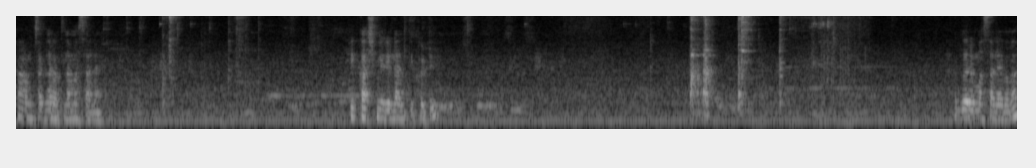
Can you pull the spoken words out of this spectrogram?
हा आमचा घरातला मसाला आहे. हे काश्मीरी लाल तिखट आहे. गरम मसाला आहे बघा.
